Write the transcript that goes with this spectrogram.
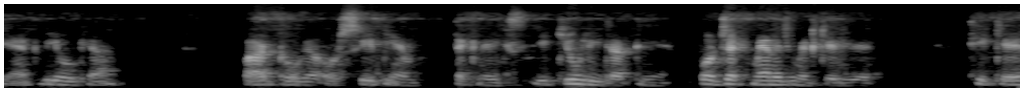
गेंट भी हो गया पार्ट हो गया और सीपीएम टेक्निक्स ये क्यों ली जाती है प्रोजेक्ट मैनेजमेंट के लिए, ठीक है?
